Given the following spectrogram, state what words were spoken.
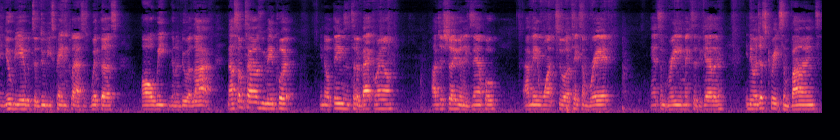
and you'll be able to do these painting classes with us all week. We're gonna do it live. Now, sometimes we may put, you know, things into the background. I'll just show you an example. I may want to uh, take some red and some green, mix it together, you know, just create some vines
